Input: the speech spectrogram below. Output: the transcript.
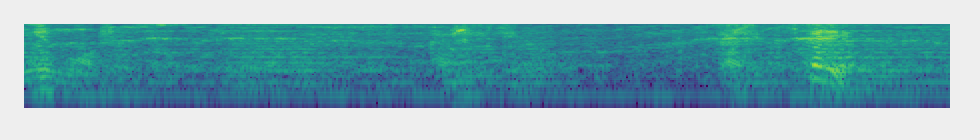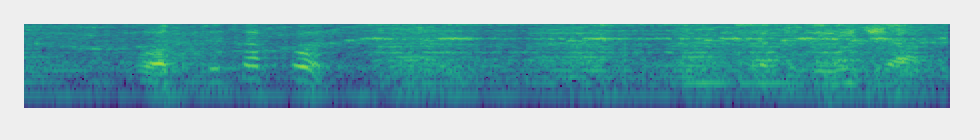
Не может. Скажите. Скажите скорее. Ты какой. Это ты не часто.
